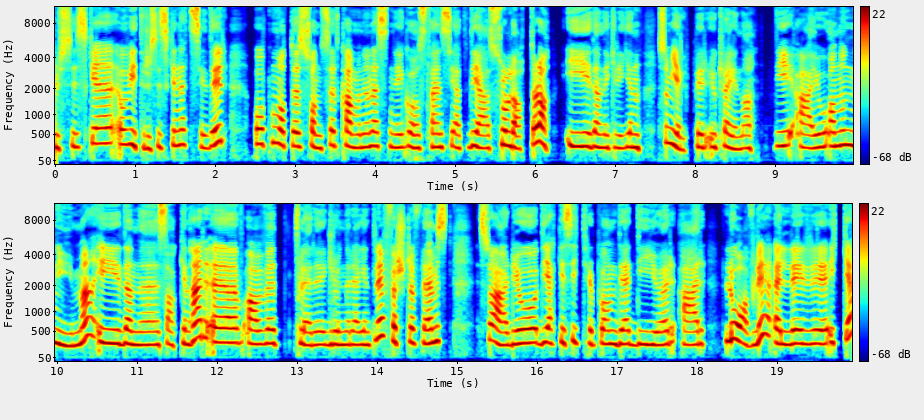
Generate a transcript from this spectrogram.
russiske og hviterussiske nettsider, og på en måte sånn sett kan man jo nesten i gåstegn si at de er soldater da, i denne krigen, som hjelper Ukraina. De er jo anonyme i denne saken her, eh, av flere grunner, egentlig. Først og fremst så er de jo De er ikke sikre på om det de gjør, er lovlig eller ikke.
